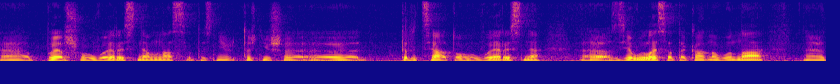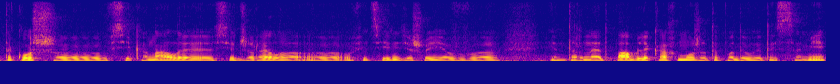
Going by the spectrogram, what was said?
е, 1 вересня в нас, точні- точніше, е, 30 вересня, е, з'явилася така новина. Е, Також е, всі канали, всі джерела е, офіційні, ті, що є в інтернет-пабліках, можете подивитись самі.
